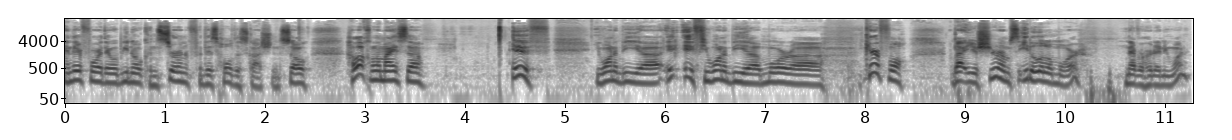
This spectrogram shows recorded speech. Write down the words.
and therefore there will be no concern for this whole discussion. So halach lamaisa, if you want to be uh, if you want to be uh, more uh, careful about your shurums, eat a little more. Never hurt anyone.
